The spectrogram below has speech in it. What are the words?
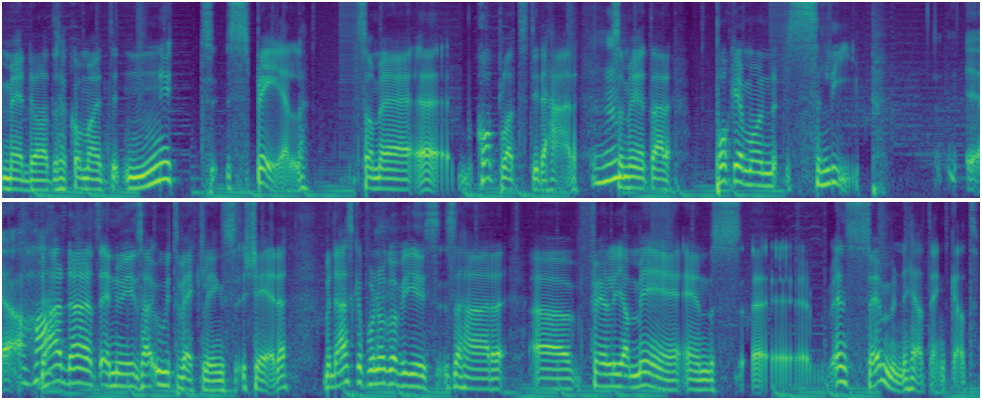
meddelat att det ska komma ett nytt spel som är eh, kopplat till det här, Mhm. som heter Pokémon Sleep. Det Jaha. här, det här är ännu i så här utvecklingsskede, men det här ska på något vis så här eh, följa med ens, uh, en sömn helt enkelt.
